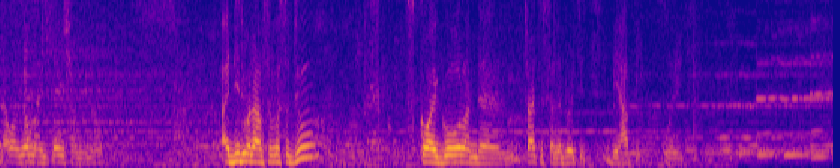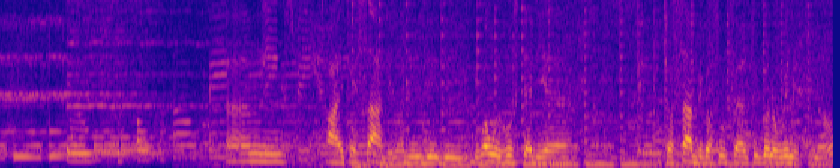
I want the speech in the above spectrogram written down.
that was not my intention. You know, I did what I was supposed to do, sc- score a goal, and then try to celebrate it, be happy with it. Um, ah, it was sad, you know, the, the, the, the one we hosted here, it was sad because we felt we are going to win it, you know.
